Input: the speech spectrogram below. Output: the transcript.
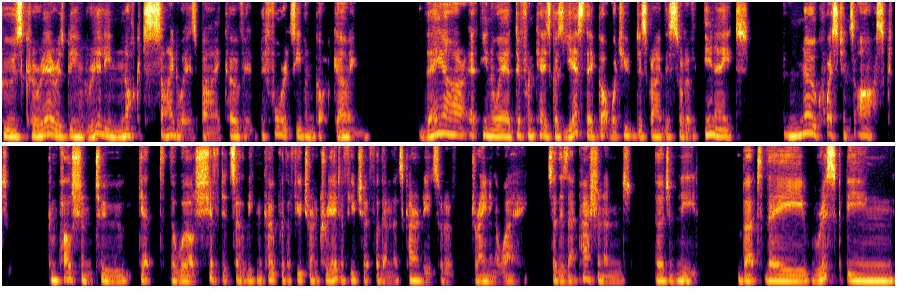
whose career is being really knocked sideways by COVID before it's even got going, they are, in a way, a different case because, yes, they've got what you describe this sort of innate, no questions asked compulsion to get the world shifted so that we can cope with the future and create a future for them that's currently sort of draining away. So there's that passion and urgent need. But they risk being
